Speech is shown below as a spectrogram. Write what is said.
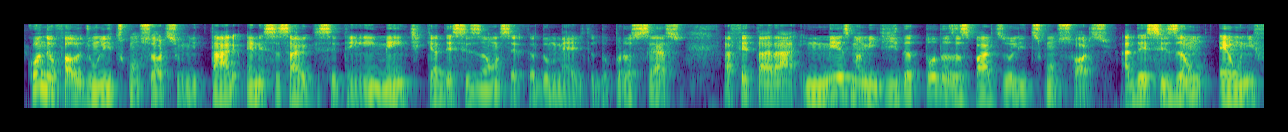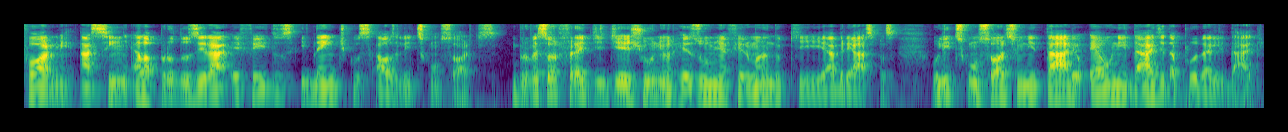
Quando eu falo de um litisconsórcio unitário, é necessário que se tenha em mente que a decisão acerca do mérito do processo afetará em mesma medida todas as partes do litisconsórcio. A decisão é uniforme, assim ela produzirá efeitos idênticos aos litisconsortes. O professor Fred Didier Jr. resume afirmando que, abre aspas, o litisconsórcio unitário é a unidade da pluralidade.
